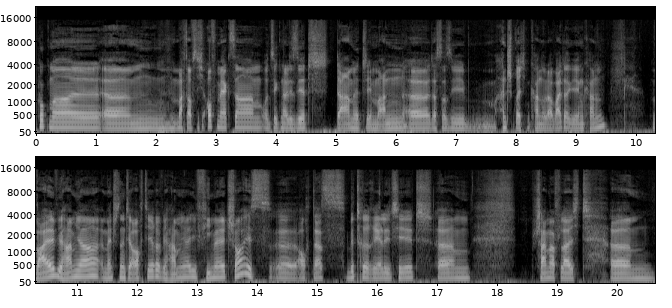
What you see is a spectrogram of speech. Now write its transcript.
guck mal, ähm, macht auf sich aufmerksam und signalisiert damit dem Mann, äh, dass er sie ansprechen kann oder weitergehen kann. Weil wir haben ja, Menschen sind ja auch Tiere, wir haben ja die Female Choice. Äh, auch das bittere Realität. Ähm, scheinbar vielleicht, ähm,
